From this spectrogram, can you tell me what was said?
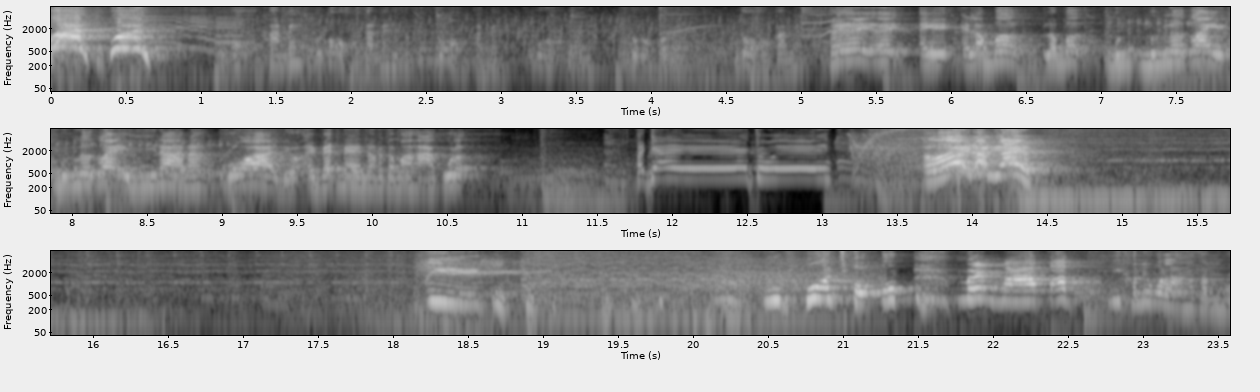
ว้ายว้ายออกกันไหมผมต้องออกกันไหมทุกคนต้องออกกันไหมต้องออกกันไหมต้องออกกันไหมต้องออกกันไหมเฮ้ยเฮ้ยไอไอลัมเบอร์ลัมเบอร์มึงมึงเลิกไล่มึงเลิกไล่ไอยีน่านะเพราะว่าเดี๋ยวไอแบทแมนมันจะมาหากูแล้วอาจารย์ตัวเองเอ้ยนั่นไงอีกูกูพูดจบปุ๊บแม่งมาปั๊บนี่เขาเรียกว่าลางสังห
